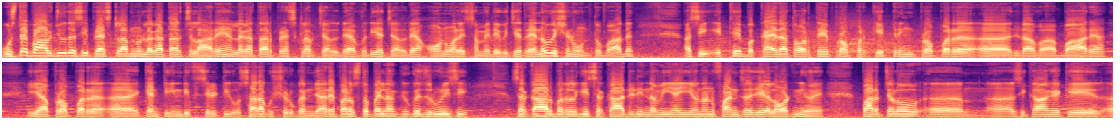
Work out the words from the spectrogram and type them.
ਉਸ ਦੇ ਬਾਵਜੂਦ ਅਸੀਂ ਪ੍ਰੈਸ ਕਲੱਬ ਨੂੰ ਲਗਾਤਾਰ ਚਲਾ ਰਹੇ ਹਾਂ ਲਗਾਤਾਰ ਪ੍ਰੈਸ ਕਲੱਬ ਚੱਲ ਰਿਹਾ ਵਧੀਆ ਚੱਲ ਰਿਹਾ। ਆਉਣ ਵਾਲੇ ਸਮੇਂ ਦੇ ਵਿੱਚ ਰੈਨੋਵੇਸ਼ਨ ਹੋਣ ਤੋਂ ਬਾਅਦ ਅਸੀਂ ਇੱਥੇ ਬਕਾਇਦਾ ਤੌਰ ਤੇ ਪ੍ਰੋਪਰ ਕੇਟਰਿੰਗ ਪ੍ਰੋਪਰ ਜਿਹੜਾ ਵਾ ਬਾਰ ਆ ਜਾਂ ਪ੍ਰੋਪਰ ਕੈਂਟੀਨ ਦੀ ਫੈਸਿਲਿਟੀ ਉਹ ਸਾਰਾ ਕੁਝ ਸ਼ੁਰੂ ਕਰਨ ਜਾ ਰਹੇ। ਪਰ ਉਸ ਤੋਂ ਪਹਿਲਾਂ ਕਿਉਂਕਿ ਜ਼ਰੂਰੀ ਸੀ ਸਰਕਾਰ ਬਦਲ ਗਈ ਸਰਕਾਰ ਜਿਹੜੀ ਨਵੀਂ ਆਈ ਹੈ ਉਹਨਾਂ ਨੂੰ ਫੰਡਸ ਅਜੇ ਅਲਾਟ ਨਹੀਂ ਹੋਏ। ਪਰ ਚਲੋ ਅਸੀਂ ਕਹਾਂਗੇ ਕਿ ਅ,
